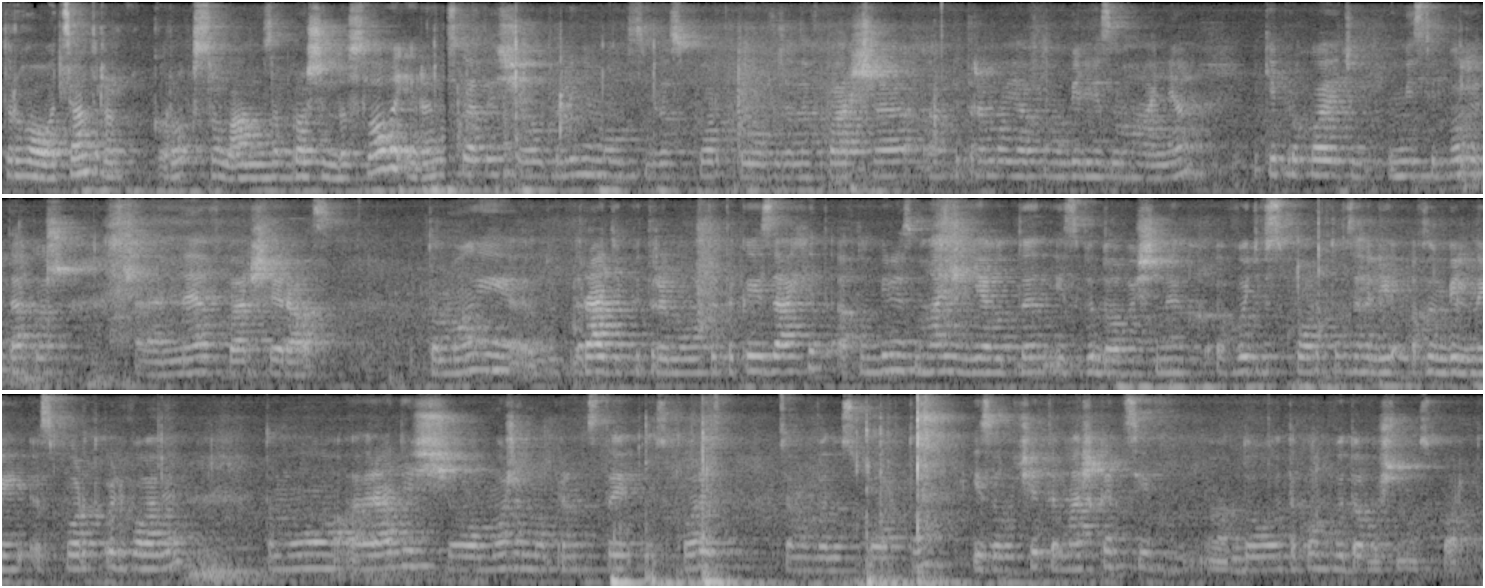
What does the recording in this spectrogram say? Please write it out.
торгового центру Роксолана. Запрошую до слова Ірина. сказати, що управління молоді та спорту вже не вперше е, підтримує автомобільні змагання, які проходять у місті Львові також е, не в перший раз. Тобто ми раді підтримувати такий захід. Автомобільні змагання є один із видовищних видів спорту, взагалі автомобільний спорт у Львові. Тому е, раді, що можемо принести якусь користь цьому виду спорту і залучити мешканців е, до такого видовищного спорту.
